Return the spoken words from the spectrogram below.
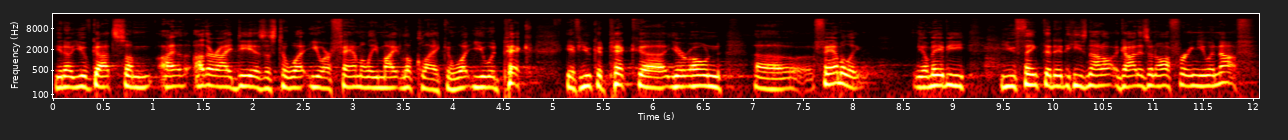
you know you've got some other ideas as to what your family might look like and what you would pick if you could pick uh, your own uh, family. You know, maybe you think that it, he's not God isn't offering you enough,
